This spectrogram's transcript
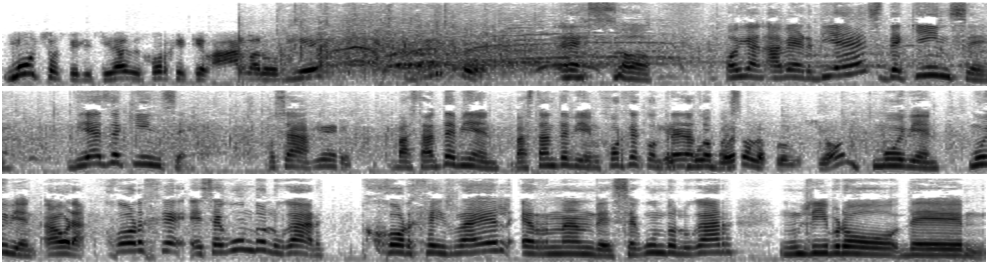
Muchas felicidades, Jorge, qué bárbaro, 10 Eso. Oigan, a ver, 10 de 15. 10 de 15. O sea, bastante bien, bastante bien. Jorge Contreras muy López. la producción. Muy bien, muy bien. Ahora, Jorge, en segundo lugar, Jorge Israel Hernández. Segundo lugar, un libro de,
